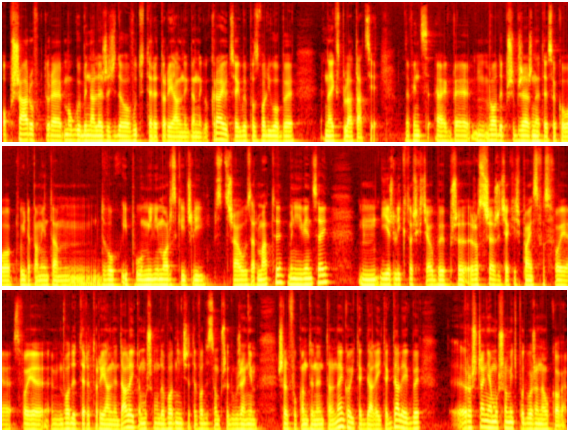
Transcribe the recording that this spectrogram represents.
obszarów, które mogłyby należeć do wód terytorialnych danego kraju, co jakby pozwoliłoby na eksploatację. No więc jakby wody przybrzeżne to jest około, o ile pamiętam, 2,5 mili morskiej, czyli strzał z armaty mniej więcej. Mm, jeżeli ktoś chciałby rozszerzyć jakieś państwo swoje, swoje wody terytorialne dalej, to muszą udowodnić, że te wody są przedłużeniem szelfu kontynentalnego i tak dalej, i tak dalej. Jakby roszczenia muszą mieć podłoże naukowe.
